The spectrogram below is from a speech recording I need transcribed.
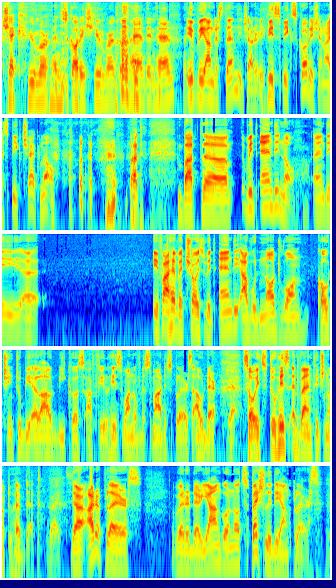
Czech humor and Scottish humor go hand in hand. if we understand each other. If he speaks Scottish and I speak Czech, no. but but uh, with Andy, no. Andy, uh, if I have a choice with Andy, I would not want coaching to be allowed because I feel he's one of the smartest players out there. Yeah. So it's to his advantage not to have that. Right. There are other players. Whether they're young or not, especially the young players, mm.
